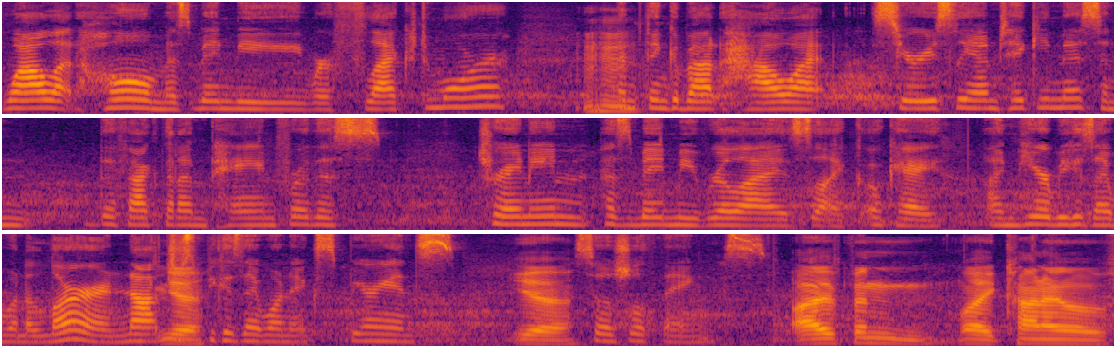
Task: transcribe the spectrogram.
while at home has made me reflect more Mhm. and think about how I seriously I'm taking this and the fact that I'm paying for this training has made me realize like okay, I'm here because I want to learn, not just Yeah. because I want to experience Yeah. social things. I've been like kind of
